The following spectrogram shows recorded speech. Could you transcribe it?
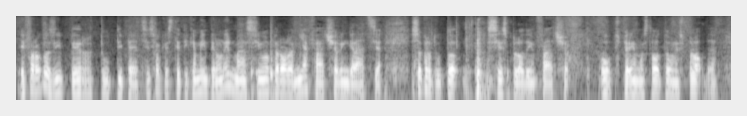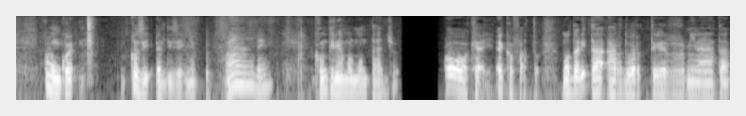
e farò così per tutti i pezzi. So che esteticamente non è il massimo, però la mia faccia ringrazia, soprattutto se esplode in faccia. Oh, speriamo stavolta non esploda. Comunque, così è il disegno. Va bene, continuiamo il montaggio. Ok, ecco fatto. Modalità hardware terminata.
